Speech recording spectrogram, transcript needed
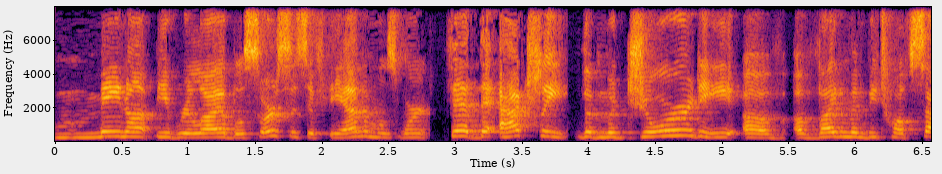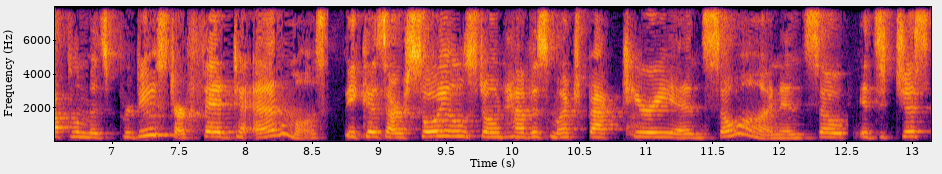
may not be reliable sources if the animals weren't fed. They actually, the majority of, of vitamin B12 supplements produced are fed to animals because our soils don't have as much bacteria and so on. And so it's just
